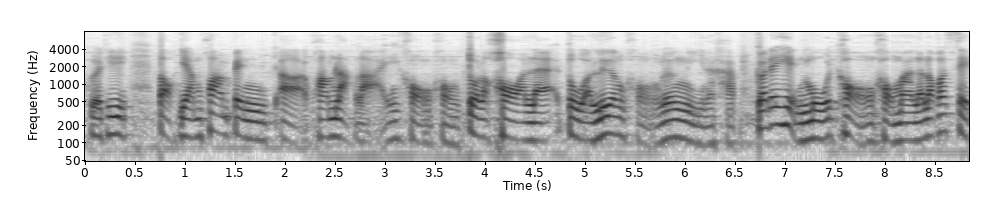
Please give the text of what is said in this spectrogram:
เพื่อที่ตอกย้ำความเป็นอ่าความหลากหลายของของตัวละครและตัวเรื่องของเรื่องนี้นะครับ ก็ได้เห็นมูดของของมันแล้วเราก็เซต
